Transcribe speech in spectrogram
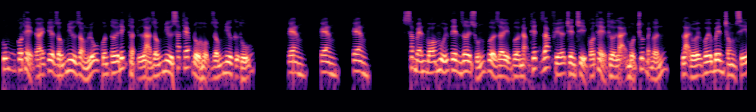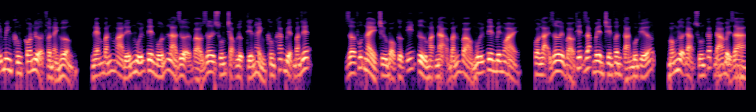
cũng có thể cái kia giống như dòng lũ cuốn tới đích thật là giống như sắt thép đồ hộp giống như cự thú. Keng keng keng. Sắc bén bó mũi tên rơi xuống vừa dày vừa nặng thiết giáp phía trên chỉ có thể thừa lại một chút bạch ấn lại đối với bên trong sĩ binh không có nửa phần ảnh hưởng, ném bắn mà đến mũi tên vốn là dựa vào rơi xuống trọng lực tiến hành không khác biệt bắn giết. Giờ phút này trừ bỏ cực ít từ mặt nạ bắn vào mũi tên bên ngoài, còn lại rơi vào thiết giáp bên trên phân tán bốn phía móng ngựa đạp xuống cắt đá về ra,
